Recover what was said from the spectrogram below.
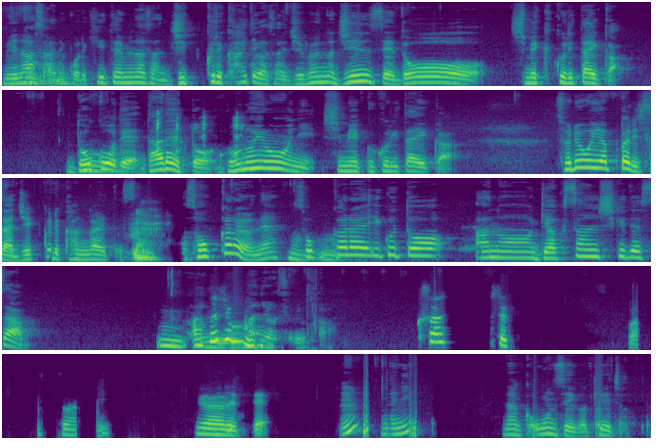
皆さんにこれ聞いてる皆さんじっくり書いてください。自分の人生どう締めくくりたいか。どこで誰とどのように締めくくりたいか。それをやっぱりさじっくり考えてさそっからよね。そっから行くとあの逆算式でさうん、私も何をするか言われて、ん何？なんか音声が切れちゃった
